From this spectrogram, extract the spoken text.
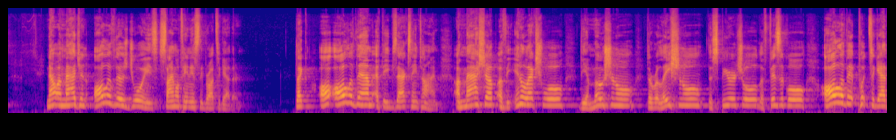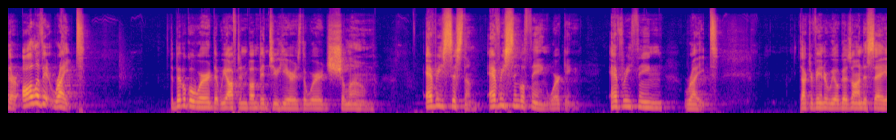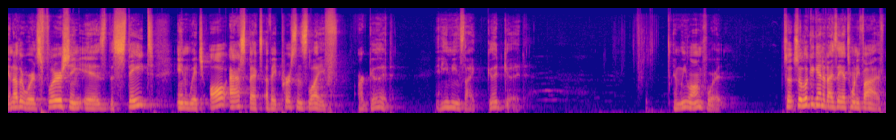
Now imagine all of those joys simultaneously brought together. Like all, all of them at the exact same time. A mashup of the intellectual, the emotional, the relational, the spiritual, the physical, all of it put together, all of it right. The biblical word that we often bump into here is the word shalom. Every system, every single thing working, everything right. Dr. VanderWeele goes on to say, in other words, flourishing is the state in which all aspects of a person's life are good. And he means like good, good. And we long for it. So, so look again at Isaiah 25,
